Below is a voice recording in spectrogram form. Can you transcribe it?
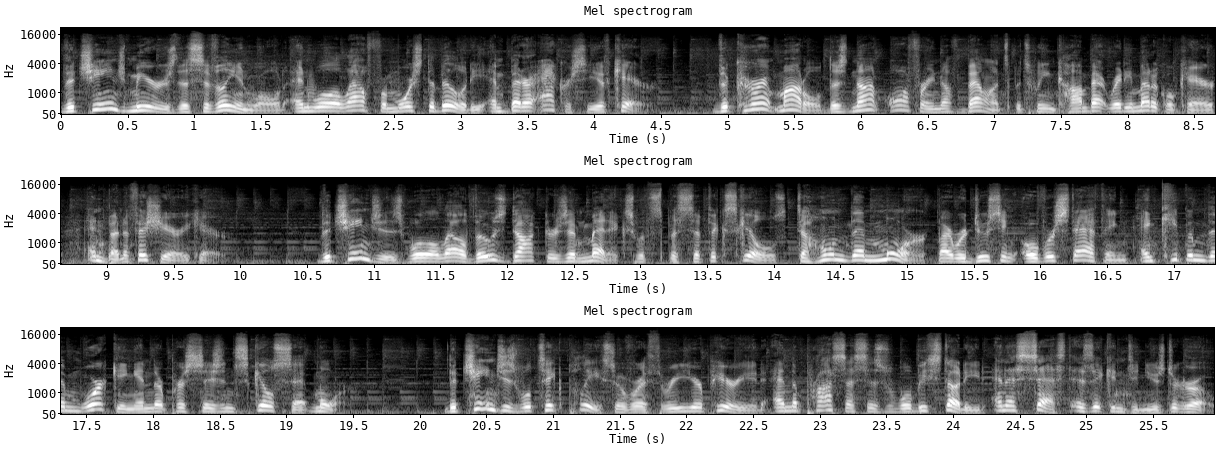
The change mirrors the civilian world and will allow for more stability and better accuracy of care. The current model does not offer enough balance between combat ready medical care and beneficiary care. The changes will allow those doctors and medics with specific skills to hone them more by reducing overstaffing and keeping them working in their precision skill set more. The changes will take place over a three year period, and the processes will be studied and assessed as it continues to grow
